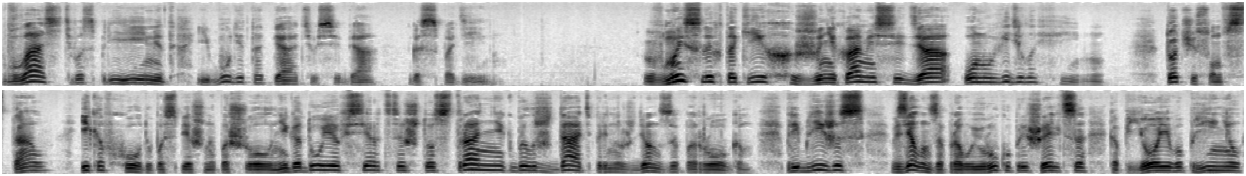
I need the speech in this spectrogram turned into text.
власть восприимет и будет опять у себя господином. В мыслях таких, с женихами сидя, он увидел Афину. Тотчас он встал и ко входу поспешно пошел, негодуя в сердце, что странник был ждать, принужден за порогом. Приближись, взял он за правую руку пришельца, копье его принял,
